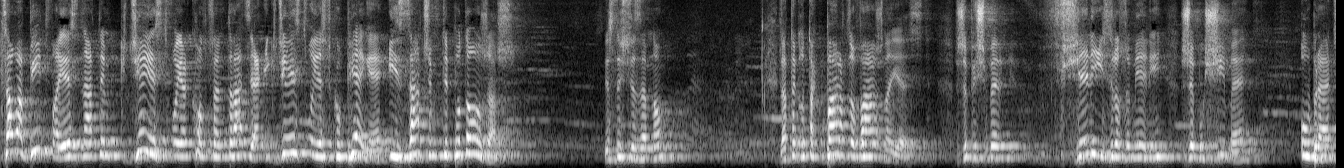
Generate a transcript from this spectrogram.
Cała bitwa jest na tym, gdzie jest Twoja koncentracja i gdzie jest Twoje skupienie i za czym Ty podążasz. Jesteście ze mną? Dlatego tak bardzo ważne jest, żebyśmy wzięli i zrozumieli, że musimy ubrać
